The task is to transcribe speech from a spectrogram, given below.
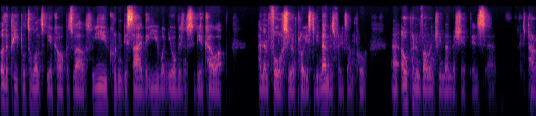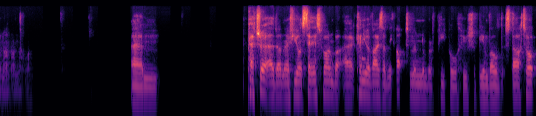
other people to want to be a co-op as well. So you couldn't decide that you want your business to be a co-op and then force your employees to be members, for example. Uh, open and voluntary membership is, uh, is paramount on that one. Um, Petra, I don't know if you want to say this one, but uh, can you advise on the optimum number of people who should be involved at startup?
